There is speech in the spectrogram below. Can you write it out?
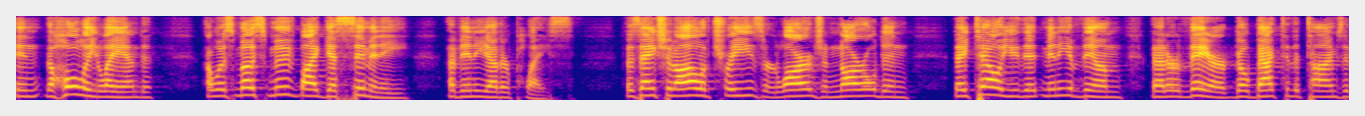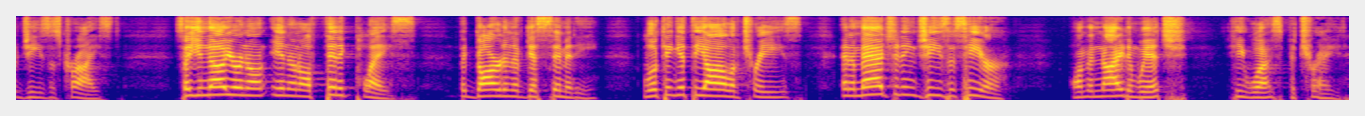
in the Holy Land, I was most moved by Gethsemane of any other place. Those ancient olive trees are large and gnarled, and they tell you that many of them that are there go back to the times of Jesus Christ. So you know you're in an authentic place, the Garden of Gethsemane, looking at the olive trees and imagining Jesus here on the night in which he was betrayed.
